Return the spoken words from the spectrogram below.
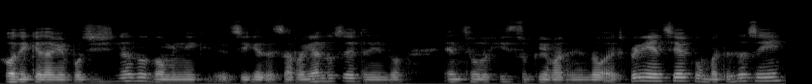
Cody queda bien posicionado, Dominic sigue desarrollándose, teniendo en su registro que va teniendo experiencia, combates así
